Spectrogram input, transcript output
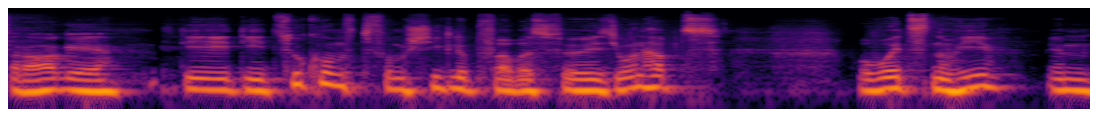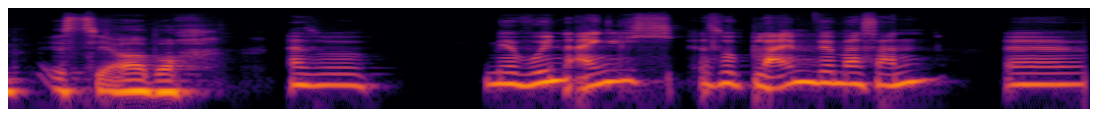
Frage. Die, die Zukunft vom Skiclub, was für Vision habt Wo wollt ihr noch hin im SC Auerbach? Also wir wollen eigentlich so bleiben, wie wir sind, äh,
